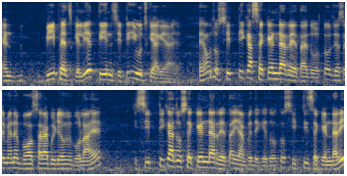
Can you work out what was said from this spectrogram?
and B phase के लिए तीन सिटी यूज़ किया गया है। जो सिटी का सेकेंडर रहता है दोस्तों, जैसे मैंने बहुत सारा वीडियो में बोला है कि सिटी का जो सेकेंडर रहता है, यहाँ पे देखिए दोस्तों सिटी सेकेंडरी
